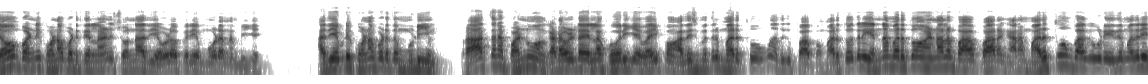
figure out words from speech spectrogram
ஜெபம் பண்ணி குணப்படுத்திடலான்னு சொன்னால் அது எவ்வளோ பெரிய மூட நம்பிக்கை? அது எப்படி குணப்படுத்த முடியும்? பிரார்த்தனை பண்ணுவோம். கடவுள்கிட்ட எல்லாம் கோரிக்கை வைப்போம். அதே சமயத்தில் மருத்துவமும் அதுக்கு பார்ப்போம். மருத்துவத்தில் என்ன மருத்துவம் வேணாலும் பா பாருங்க. ஆனால் மருத்துவம் பார்க்கக்கூடிய இது மாதிரி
